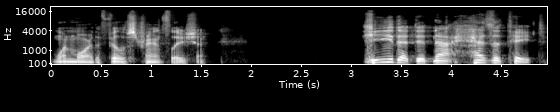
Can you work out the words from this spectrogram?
One more, the Phillips translation. He that did not hesitate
